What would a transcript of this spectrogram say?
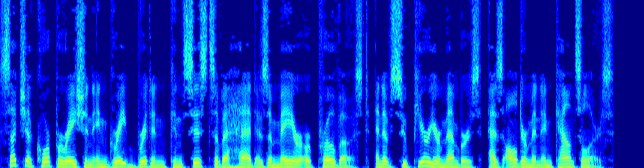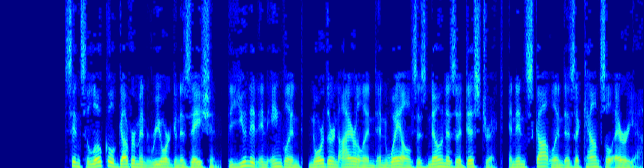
Such a corporation in Great Britain consists of a head as a mayor or provost, and of superior members, as aldermen and councillors. Since local government reorganisation, the unit in England, Northern Ireland and Wales is known as a district, and in Scotland as a council area.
